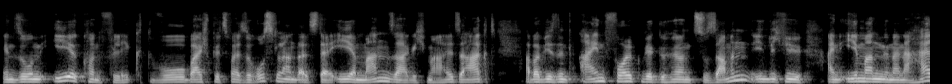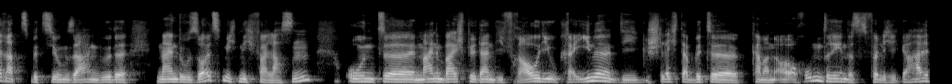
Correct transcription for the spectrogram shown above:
in so einen Ehekonflikt, wo beispielsweise Russland als der Ehemann, sage ich mal, sagt, aber wir sind ein Volk, wir gehören zusammen, ähnlich wie ein Ehemann in einer Heiratsbeziehung sagen würde, nein, du sollst mich nicht verlassen. Und äh, in meinem Beispiel dann die Frau, die Ukraine, die Geschlechter bitte kann man umdrehen, das ist völlig egal,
